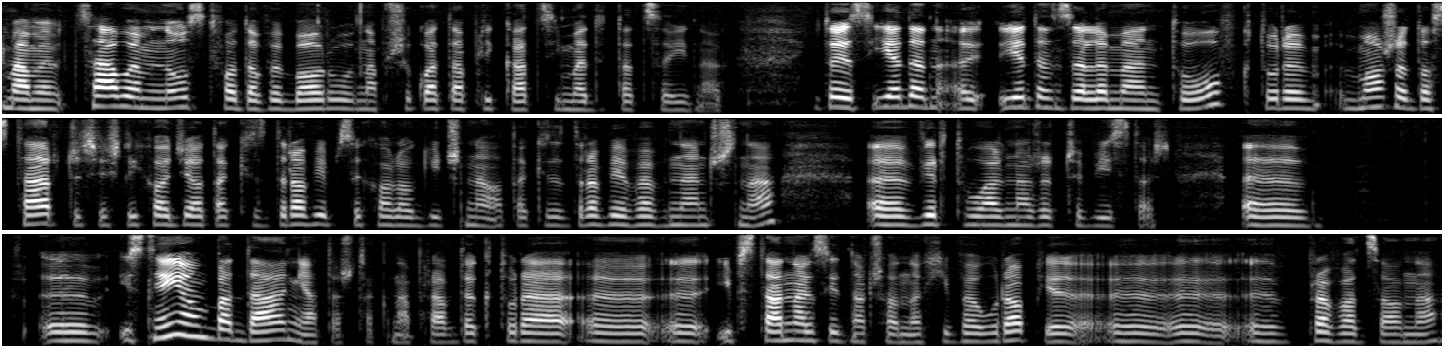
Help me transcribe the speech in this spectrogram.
Mamy całe mnóstwo do wyboru, na przykład aplikacji medytacyjnych. I to jest jeden, jeden z elementów, który może dostarczyć, jeśli chodzi o takie zdrowie psychologiczne, o takie zdrowie wewnętrzne, e, wirtualna rzeczywistość. Y, istnieją badania też tak naprawdę, które y, y, i w Stanach Zjednoczonych, i w Europie prowadzone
